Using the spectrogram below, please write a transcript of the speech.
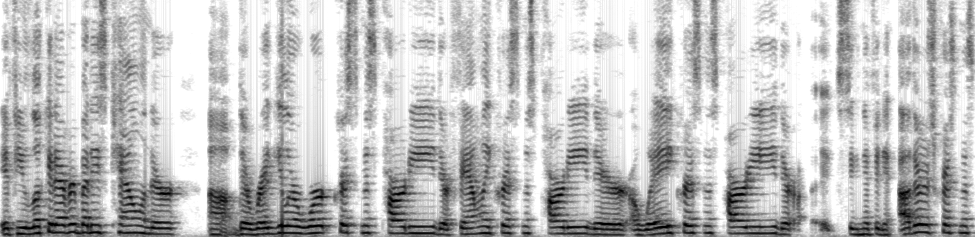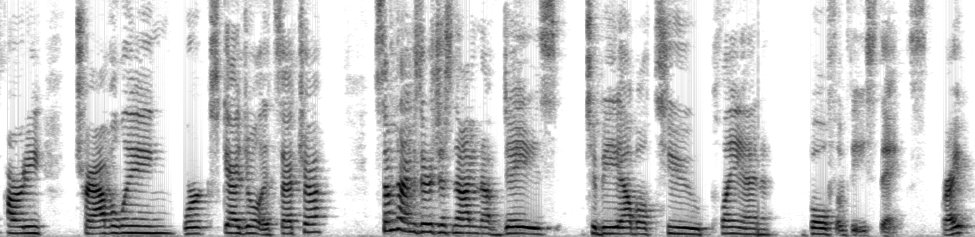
if you look at everybody's calendar, um, their regular work Christmas party, their family Christmas party, their away Christmas party, their significant others Christmas party, traveling, work schedule, etc. Sometimes there's just not enough days to be able to plan both of these things, right?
